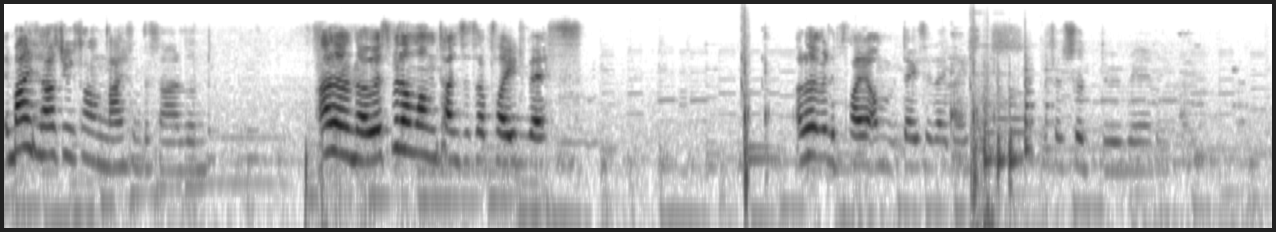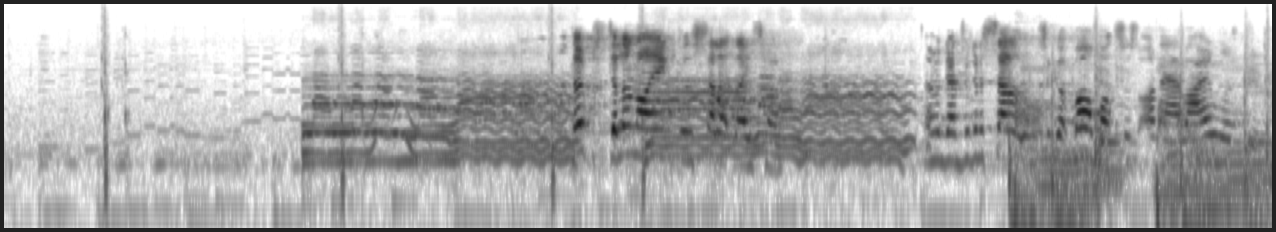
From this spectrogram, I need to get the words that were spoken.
It might actually sound nice on this island. I don't know, it's been a long time since I played this. I don't really play it on a day-to-day basis, which I should do really. Nope, still annoying, gonna sell it later. Then again, we're gonna sell it once we got more monsters on our island.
